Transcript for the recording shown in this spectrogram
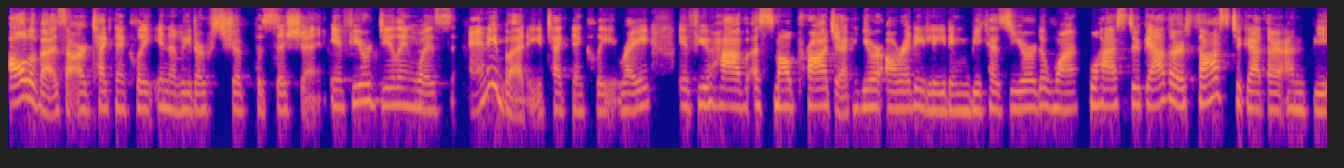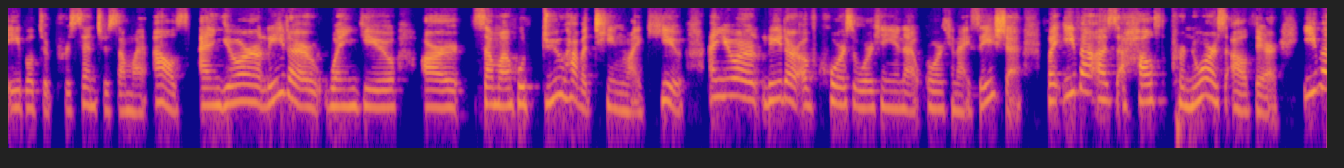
all of us are technically in a leadership position. If you're dealing with anybody, technically, right? If you have a small project, you're already leading because you're the one who has to gather thoughts together and be able to present to someone else. And you're a leader when you are someone who do have a team like you. And you're a leader, of course, working in an organization. But even as healthpreneurs out there, even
